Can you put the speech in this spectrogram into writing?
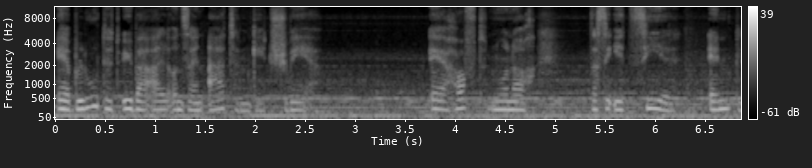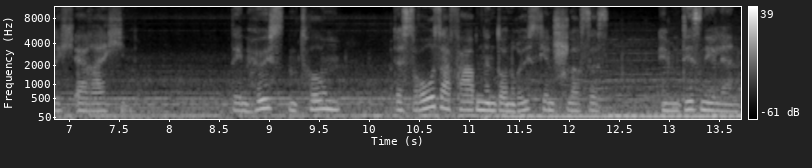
Er blutet überall und sein Atem geht schwer. Er hofft nur noch, dass sie ihr Ziel endlich erreichen. Den höchsten Turm des rosafarbenen Dornröschenschlosses im Disneyland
